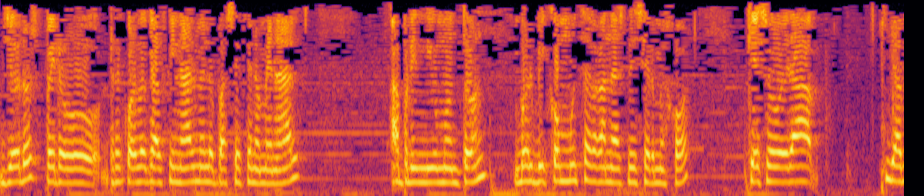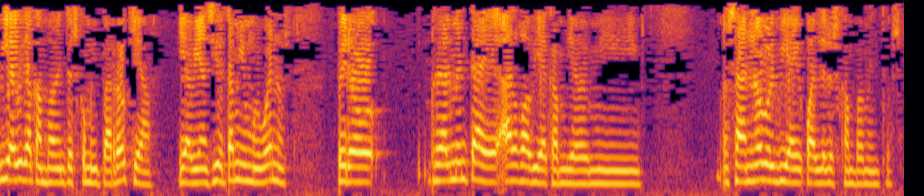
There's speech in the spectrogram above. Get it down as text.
lloros, pero recuerdo que al final me lo pasé fenomenal. aprendí un montón, volví con muchas ganas de ser mejor, que eso era, yo había ido a campamentos con mi parroquia y habían sido también muy buenos, pero realmente algo había cambiado en mi, o sea, no volvía igual de los campamentos.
